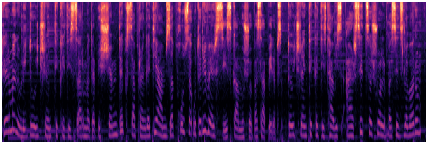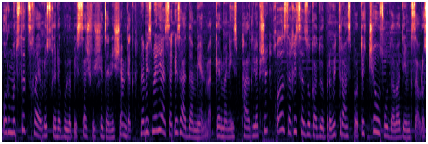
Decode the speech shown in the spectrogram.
გერმანული Deutschland Ticket-ის წარმატების შემდეგ საფრანგეთი ამ ზაფხულს საკუთარი ვერსიის გამოშვებას აპირებს. Deutschland Ticket-ის თავის არსით საშუალებას იძლევა, რომ 49 ევროს ღირებულების საშვის შეძენის შემდეგ ნებისმიერი ასაკის ადამიანმა გერმანიის ფარგლებში ყველა სახის საზოგადოებრივი ტრანსპორტით შეუზღუდავად იმგზავროს.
